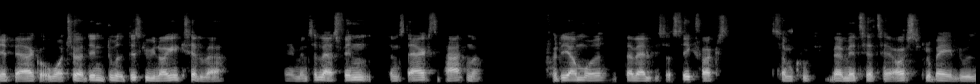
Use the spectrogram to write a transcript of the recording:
netværk og operatør, det, du ved, det skal vi nok ikke selv være. Øh, men så lad os finde den stærkeste partner på det område. Der valgte vi så Sigfox, som kunne være med til at tage os globalt ud.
